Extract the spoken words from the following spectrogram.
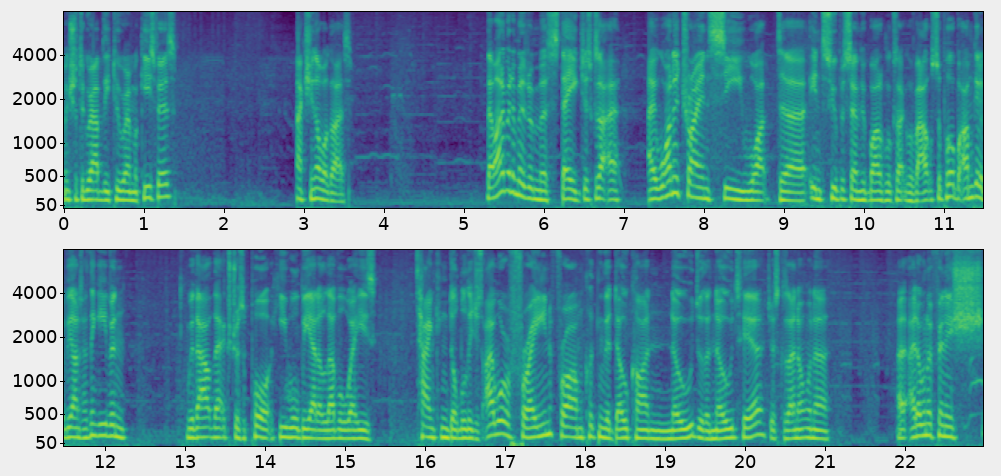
Make sure to grab the two Ki Spheres. Actually, you know what, guys? That might have been a bit of a mistake, just because I I want to try and see what uh, in Super 3 Bardock looks like without support, but I'm going to be honest, I think even without the extra support, he will be at a level where he's tanking double digits. I will refrain from clicking the Dokkan nodes or the nodes here, just because I don't want to I, don't want to finish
